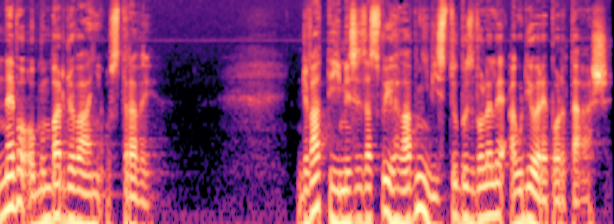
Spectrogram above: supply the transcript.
nebo o bombardování Ostravy. Dva týmy si za svůj hlavní výstup zvolili audioreportáž,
